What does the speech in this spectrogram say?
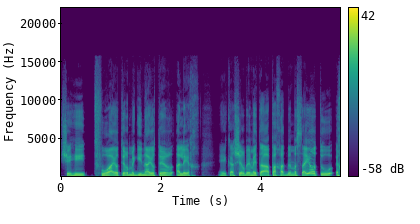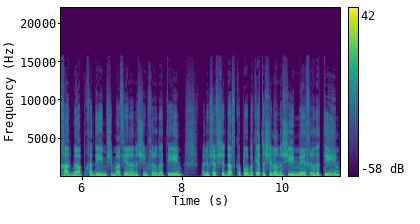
שהיא תפורה יותר, מגינה יותר עליך. אה, כאשר באמת הפחד במשאיות הוא אחד מהפחדים שמאפיין אנשים חרדתיים. אני חושב שדווקא פה, בקטע של אנשים אה, חרדתיים,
